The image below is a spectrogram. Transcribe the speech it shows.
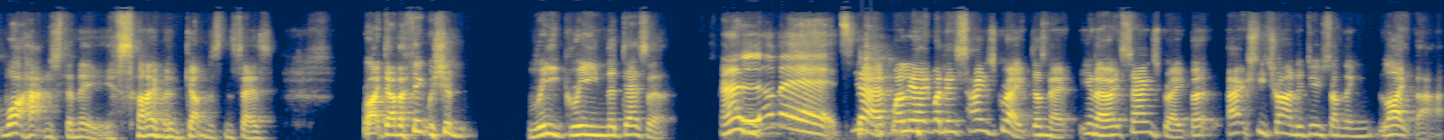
what happens to me is Simon comes and says, Right, Dad, I think we should re-green the desert. I love it. Yeah, well, yeah, but it sounds great, doesn't it? You know, it sounds great, but actually trying to do something like that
